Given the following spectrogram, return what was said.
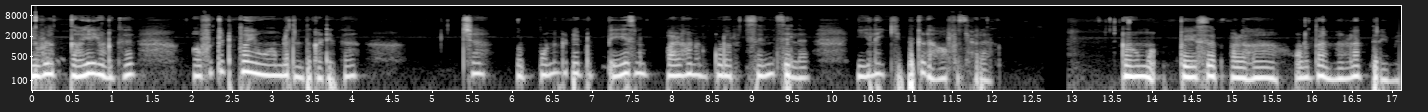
எவ்வளோ தைரியம் உனக்கு? விட்டுட்டு போய் உன் ஆம்பளத்தை காட்டியிருக்க? ச்சே ஒரு பொண்ணுக்கிட்ட இப்படி பேசணும். பழகணும்னு கூட ஒரு சென்ஸ் இல்லை. இல்லை எதுக்குடா ஆஃபீஸ் வர? ஆமாம் பேச பழகா உனக்கு தான் நல்லா தெரியுமே.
